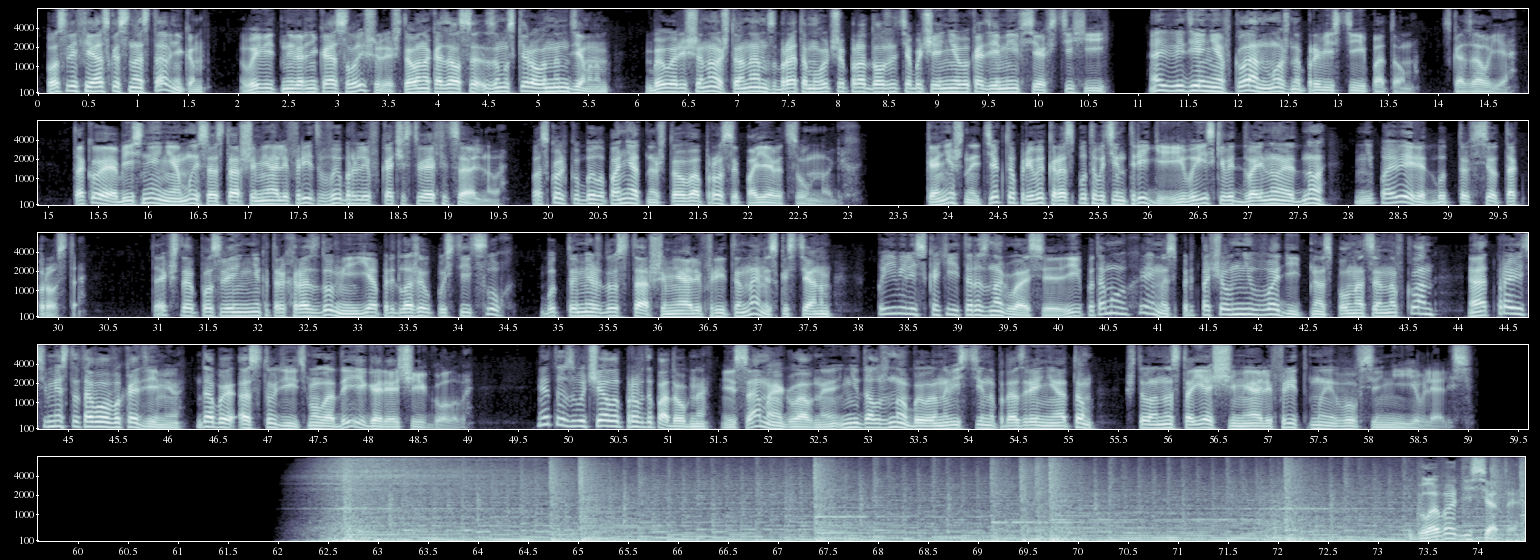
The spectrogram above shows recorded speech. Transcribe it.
После фиаско с наставником, вы ведь наверняка слышали, что он оказался замаскированным демоном. Было решено, что нам с братом лучше продолжить обучение в Академии всех стихий, а введение в клан можно провести и потом, — сказал я. Такое объяснение мы со старшими Алифрит выбрали в качестве официального поскольку было понятно, что вопросы появятся у многих. Конечно, те, кто привык распутывать интриги и выискивать двойное дно, не поверят, будто все так просто. Так что после некоторых раздумий я предложил пустить слух, будто между старшими Алифрит и нами с Костяном появились какие-то разногласия, и потому Хеймес предпочел не вводить нас полноценно в клан, а отправить вместо того в академию, дабы остудить молодые горячие головы. Это звучало правдоподобно, и самое главное, не должно было навести на подозрение о том, что настоящими Алифрит мы вовсе не являлись. Глава десятая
